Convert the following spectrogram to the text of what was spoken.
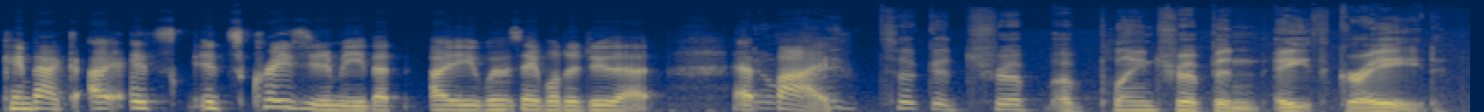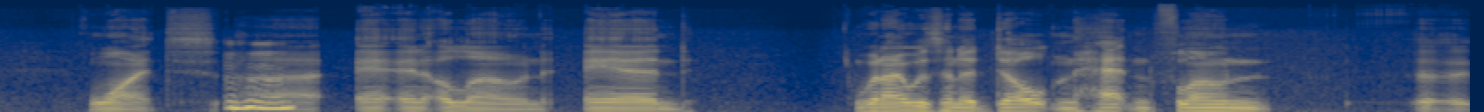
came back. I, it's it's crazy to me that I was able to do that at you know, five. I took a trip, a plane trip in eighth grade once, mm-hmm. uh, and, and, alone. And when I was an adult and hadn't flown uh,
